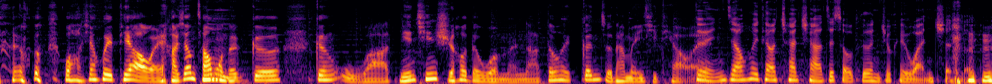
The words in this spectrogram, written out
我好像会跳哎、欸，好像草蜢的歌跟舞啊，嗯、年轻时候的我们啊，都会跟着他们一起跳哎、欸。对，你只要会跳恰恰这首歌，你就可以完成了。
